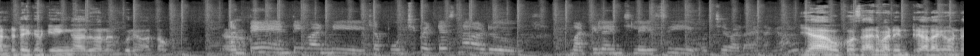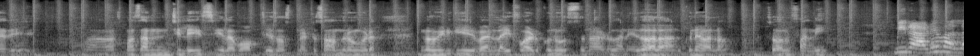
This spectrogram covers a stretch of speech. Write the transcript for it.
అండర్టేకర్కి ఏం కాదు అని అనుకునేవాళ్ళం Yeah. అంటే ఏంటి వాడిని ఇట్లా పూడ్చి పెట్టేసినా వాడు మట్టిలో లేసి వచ్చేవాడు ఆయనగా? యా ఒక్కోసారి వాడి ఎంట్రీ అలాగే ఉండేది. శ్మశానం నుంచి లేచి ఇలా వాక్ చేసి వస్తున్నట్టు. సో అందరం కూడా ఇంకా వీడికి వాడి లైఫ్ వాడుకుని వస్తున్నాడు అనేదో అలా అనుకునే వాళ్ళం. సో ఆల్ ఫన్నీ మీరు ఆడే వాళ్ళ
